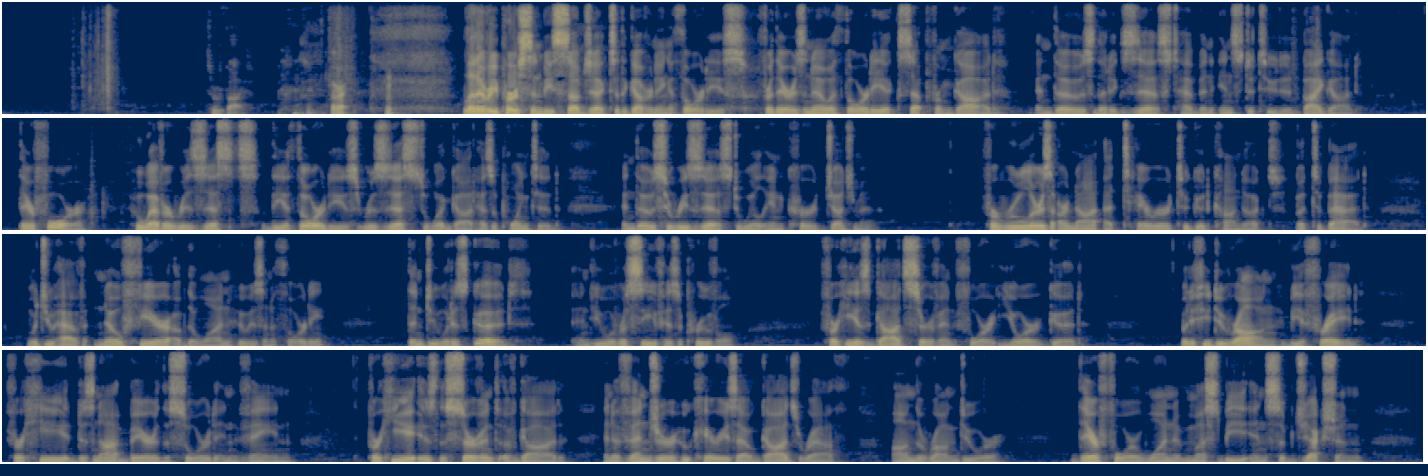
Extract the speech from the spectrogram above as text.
through 5. All right. Let every person be subject to the governing authorities, for there is no authority except from God, and those that exist have been instituted by God. Therefore, whoever resists the authorities resists what God has appointed, and those who resist will incur judgment. For rulers are not a terror to good conduct, but to bad. Would you have no fear of the one who is in authority? Then do what is good, and you will receive his approval. For he is God's servant for your good. But if you do wrong, be afraid, for he does not bear the sword in vain. For he is the servant of God, an avenger who carries out God's wrath on the wrongdoer. Therefore, one must be in subjection,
